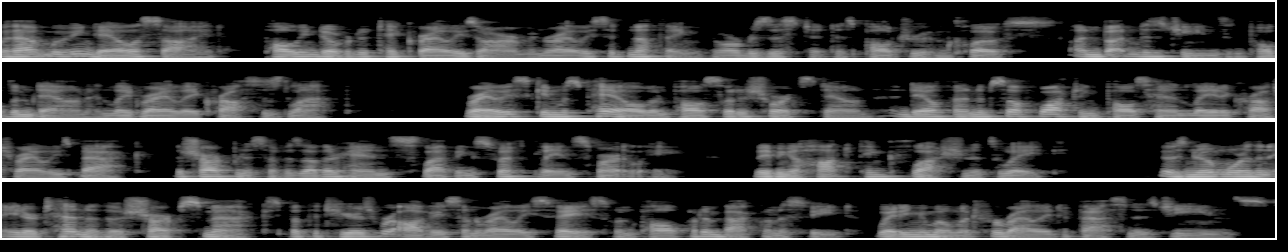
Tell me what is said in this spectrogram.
Without moving Dale aside, Paul leaned over to take Riley's arm, and Riley said nothing nor resisted as Paul drew him close, unbuttoned his jeans and pulled them down and laid Riley across his lap. Riley's skin was pale when Paul slid his shorts down, and Dale found himself watching Paul's hand laid across Riley's back, the sharpness of his other hand slapping swiftly and smartly, leaving a hot pink flush in its wake. It was no more than eight or ten of those sharp smacks, but the tears were obvious on Riley's face when Paul put him back on his feet, waiting a moment for Riley to fasten his jeans.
